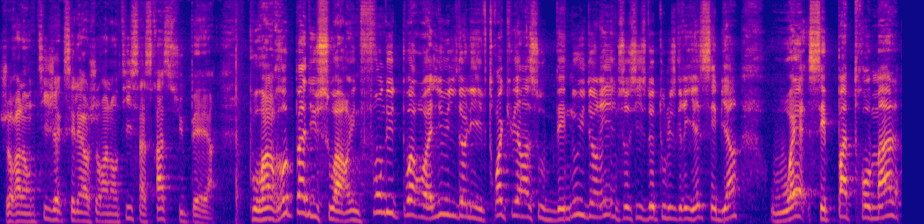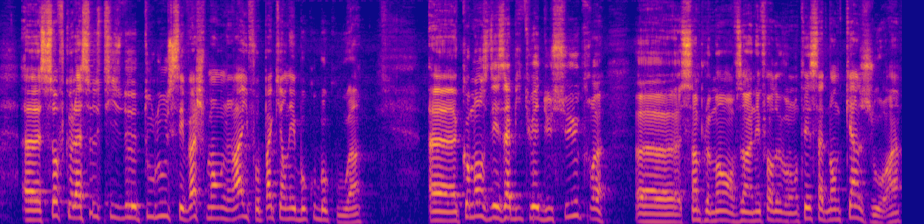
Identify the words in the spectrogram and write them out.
je ralentis, j'accélère, je ralentis, ça sera super. Pour un repas du soir, une fondue de poireaux à l'huile d'olive, trois cuillères à soupe, des nouilles de riz, une saucisse de Toulouse grillée, c'est bien. Ouais, c'est pas trop mal, euh, sauf que la saucisse de Toulouse, c'est vachement gras, il faut pas qu'il y en ait beaucoup, beaucoup. Hein. Euh, comment se déshabituer du sucre euh, simplement en faisant un effort de volonté, ça demande 15 jours. Hein.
